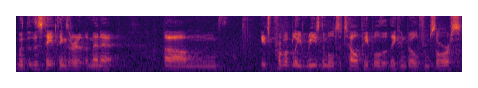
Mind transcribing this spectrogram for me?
with the state things are at the minute. Um, it's probably reasonable to tell people that they can build from source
